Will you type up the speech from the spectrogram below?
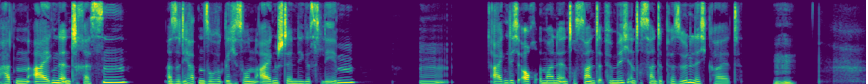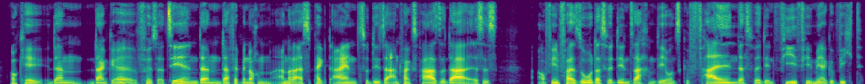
hatten eigene Interessen, also die hatten so wirklich so ein eigenständiges Leben. Eigentlich auch immer eine interessante, für mich interessante Persönlichkeit. Mhm. Okay, dann danke fürs Erzählen. Dann da fällt mir noch ein anderer Aspekt ein zu dieser Anfangsphase. Da ist es auf jeden Fall so, dass wir den Sachen, die uns gefallen, dass wir denen viel, viel mehr Gewicht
